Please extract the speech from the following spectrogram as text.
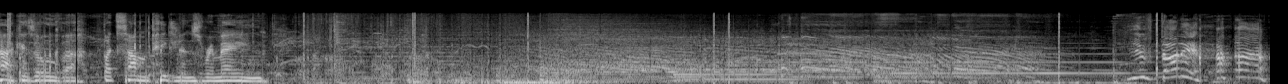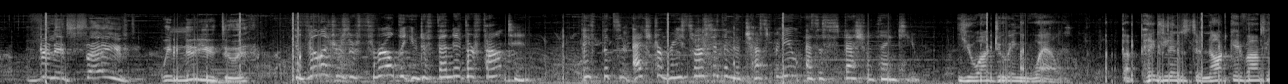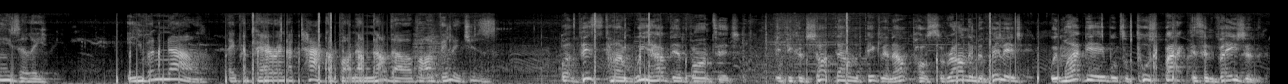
Attack is over, but some piglins remain. You've done it! Village saved! We knew you'd do it. The villagers are thrilled that you defended their fountain. They've put some extra resources in the chest for you as a special thank you. You are doing well. The piglins do not give up easily. Even now, they prepare an attack upon another of our villages. But this time we have the advantage. If you can shut down the piglin outposts surrounding the village, we might be able to push back this invasion.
